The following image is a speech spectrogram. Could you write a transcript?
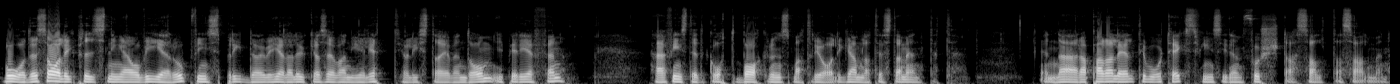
Både saligprisningar och verop finns spridda över hela Lukas evangeliet. Jag listar även dem i pdfen. Här finns det ett gott bakgrundsmaterial i Gamla Testamentet. En nära parallell till vår text finns i den första Salta salmen.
